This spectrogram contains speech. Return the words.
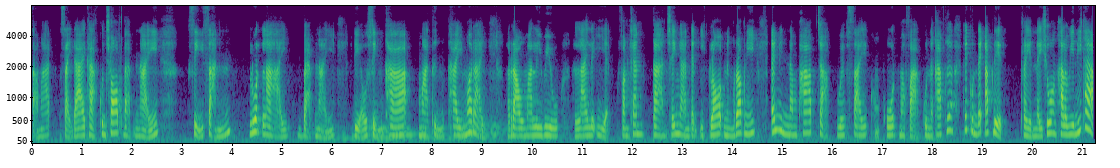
สามารถใส่ได้ค่ะ คุณชอบแบบไหน สีสัน ลวดลายแบบไหน เดี๋ยวสินค้ามาถึงไทยเมื่อไหร่ เรามารีวิวรายละเอียดฟังก์ชันการใช้งานกันอีกรอบหนึ่งรอบนี้ แอดมินนำภาพจากเว็บไซต์ของโค้ดมาฝากคุณนะคะ เพื่อให้คุณได้อัปเดตเทรนในช่วงฮาโลวีนนี้ค่ะ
